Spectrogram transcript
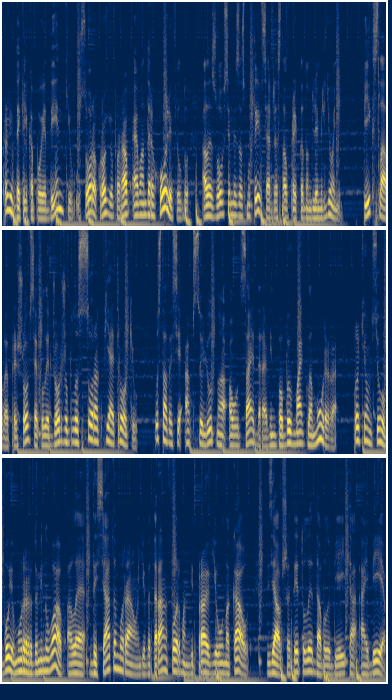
провів декілька поєдинків, у 40 років програв Евандер Холіфілду, але зовсім не засмутився, адже став прикладом для мільйонів. Пік слави прийшовся, коли Джорджу було 45 років. У статусі абсолютного аутсайдера він побив Майкла Мурера. Протягом всього бою Мурер домінував, але в 10-му раунді ветеран Форман відправив його у нокаут, взявши титули WBA та IBF.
